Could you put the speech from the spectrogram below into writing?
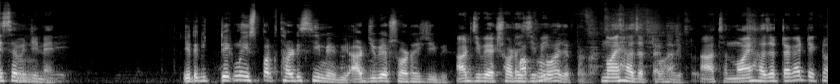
এ সেভেন্টি নাইন এটা কি Tecno Spark thirty C maybe আট জিবি একশো আঠাশ জিবি। আট জিবি একশো আঠাশ জিবি? নয় হাজার টাকা। নয় হাজার টাকা। 9,000 টাকা। আচ্ছা নয় হাজার টাকা টেকনো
